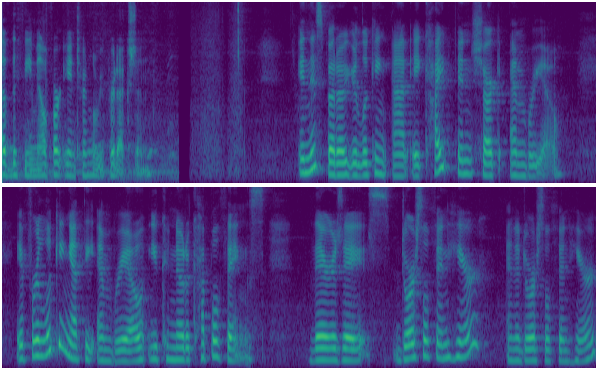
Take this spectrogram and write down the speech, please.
of the female for internal reproduction. In this photo, you're looking at a kite fin shark embryo. If we're looking at the embryo, you can note a couple things. There's a dorsal fin here and a dorsal fin here.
